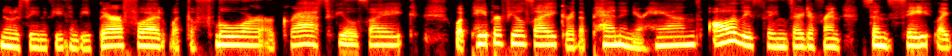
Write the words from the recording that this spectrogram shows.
noticing if you can be barefoot what the floor or grass feels like what paper feels like or the pen in your hands. All of these things are different sensate like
